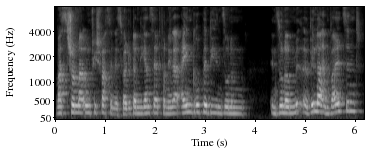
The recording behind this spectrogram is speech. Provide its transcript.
Was schon mal irgendwie Schwachsinn ist, weil du dann die ganze Zeit von der einen Gruppe, die in so einem, in so einer Villa im Wald sind,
